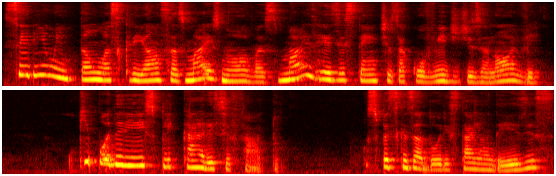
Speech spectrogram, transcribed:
Seriam então as crianças mais novas mais resistentes à Covid-19? O que poderia explicar esse fato? Os pesquisadores tailandeses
